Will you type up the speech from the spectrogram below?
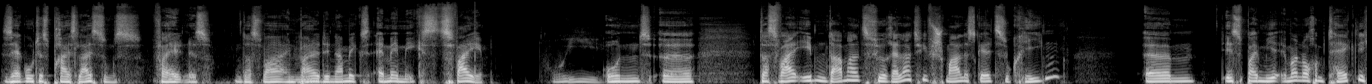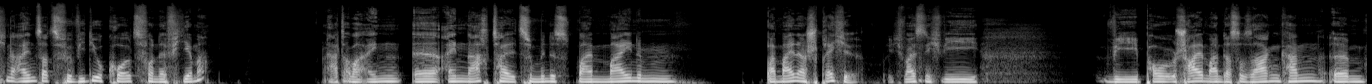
sehr gutes Preis-Leistungs-Verhältnis. Und das war ein mhm. Biodynamics MMX2. Ui. Und äh, das war eben damals für relativ schmales Geld zu kriegen. Ähm, ist bei mir immer noch im täglichen Einsatz für Videocalls von der Firma. Hat aber einen, äh, einen Nachteil, zumindest bei meinem, bei meiner Spreche. Ich weiß nicht, wie, wie pauschal man das so sagen kann, ähm,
